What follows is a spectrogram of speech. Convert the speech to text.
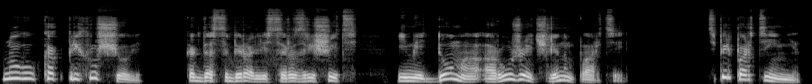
Ну, как при Хрущеве, когда собирались разрешить иметь дома оружие членам партии. Теперь партии нет.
